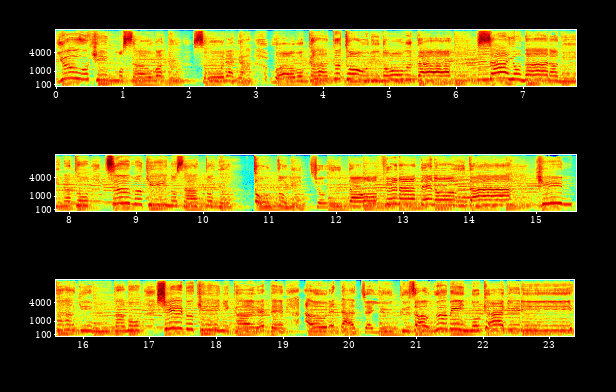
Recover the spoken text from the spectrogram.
夕日も騒ぐ。空や輪をかく鳥の歌。さよなら港紬の里よ。どんと一丁歌を船出の歌。金パ銀パもしぶきに変えて俺たちゃ行くぞ海の限り。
